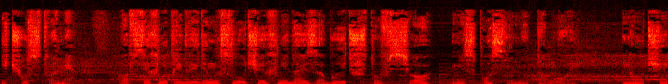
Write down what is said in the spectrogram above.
и чувствами. Во всех непредвиденных случаях не дай забыть, что все неспослано тобой. Научи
